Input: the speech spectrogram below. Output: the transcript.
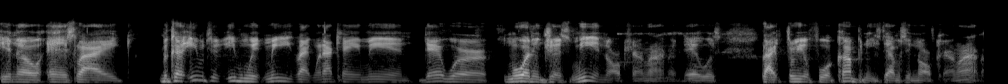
you know, and it's like because even to even with me, like when I came in, there were more than just me in North Carolina. There was like three or four companies that was in North Carolina,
